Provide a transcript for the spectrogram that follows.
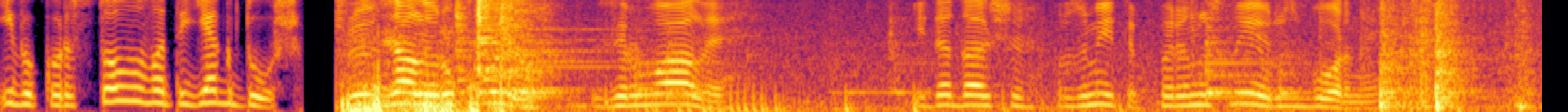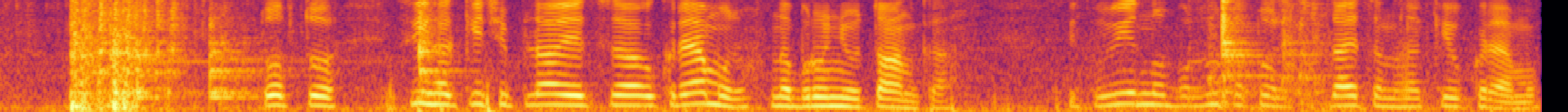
і використовувати як душ. Що взяли рукою, зірвали, іде далі, розумієте, переносний розборний. Тобто ці гаки чіпляються окремо на броню танка. Відповідно, боржука теж чіпляється на гаки окремо.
